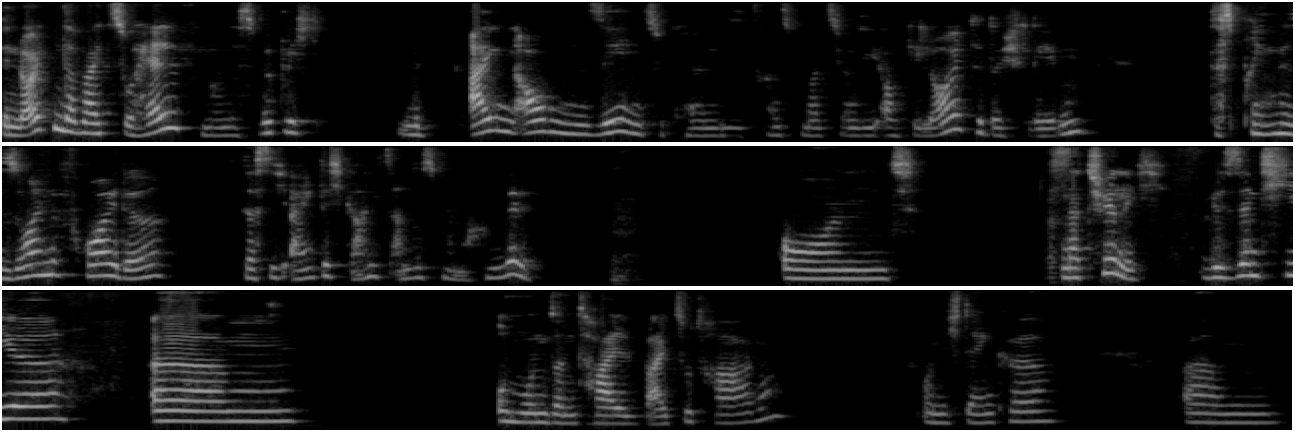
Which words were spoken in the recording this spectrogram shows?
den Leuten dabei zu helfen und es wirklich mit eigenen Augen sehen zu können, diese Transformation, die auch die Leute durchleben, das bringt mir so eine Freude, dass ich eigentlich gar nichts anderes mehr machen will. Mhm. Und das natürlich, wir sind hier, ähm, um unseren Teil beizutragen. Und ich denke, ähm,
